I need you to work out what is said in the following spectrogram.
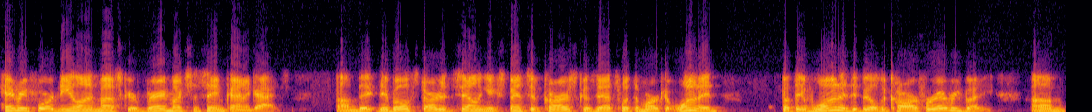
Henry Ford and Elon Musk are very much the same kind of guys. Um, they they both started selling expensive cars because that's what the market wanted, but they wanted to build a car for everybody. Um,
